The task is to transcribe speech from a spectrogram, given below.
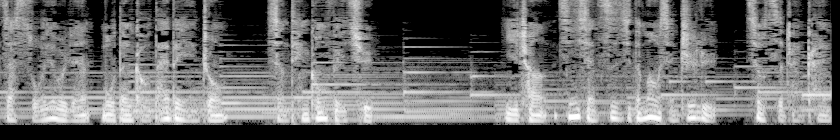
在所有人目瞪口呆的眼中向天空飞去。一场惊险刺激的冒险之旅就此展开。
